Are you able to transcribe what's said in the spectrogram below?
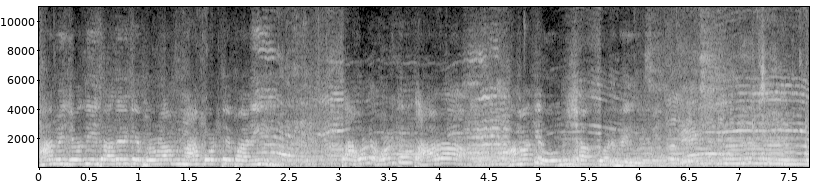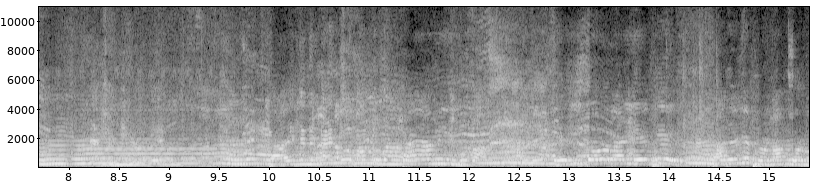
আমি যদি তাদেরকে প্রণাম না করতে পারি, তাহলে হয়তো তারা আমাকে অভিশাপ করবে। আমি এই তরবারি রেখে তাদেরকে প্রণাম করব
